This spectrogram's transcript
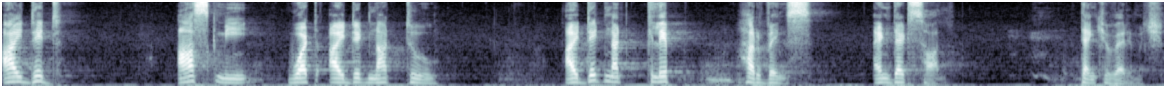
I did. Ask me what I did not do. I did not clip her wings. And that's all. Thank you very much.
